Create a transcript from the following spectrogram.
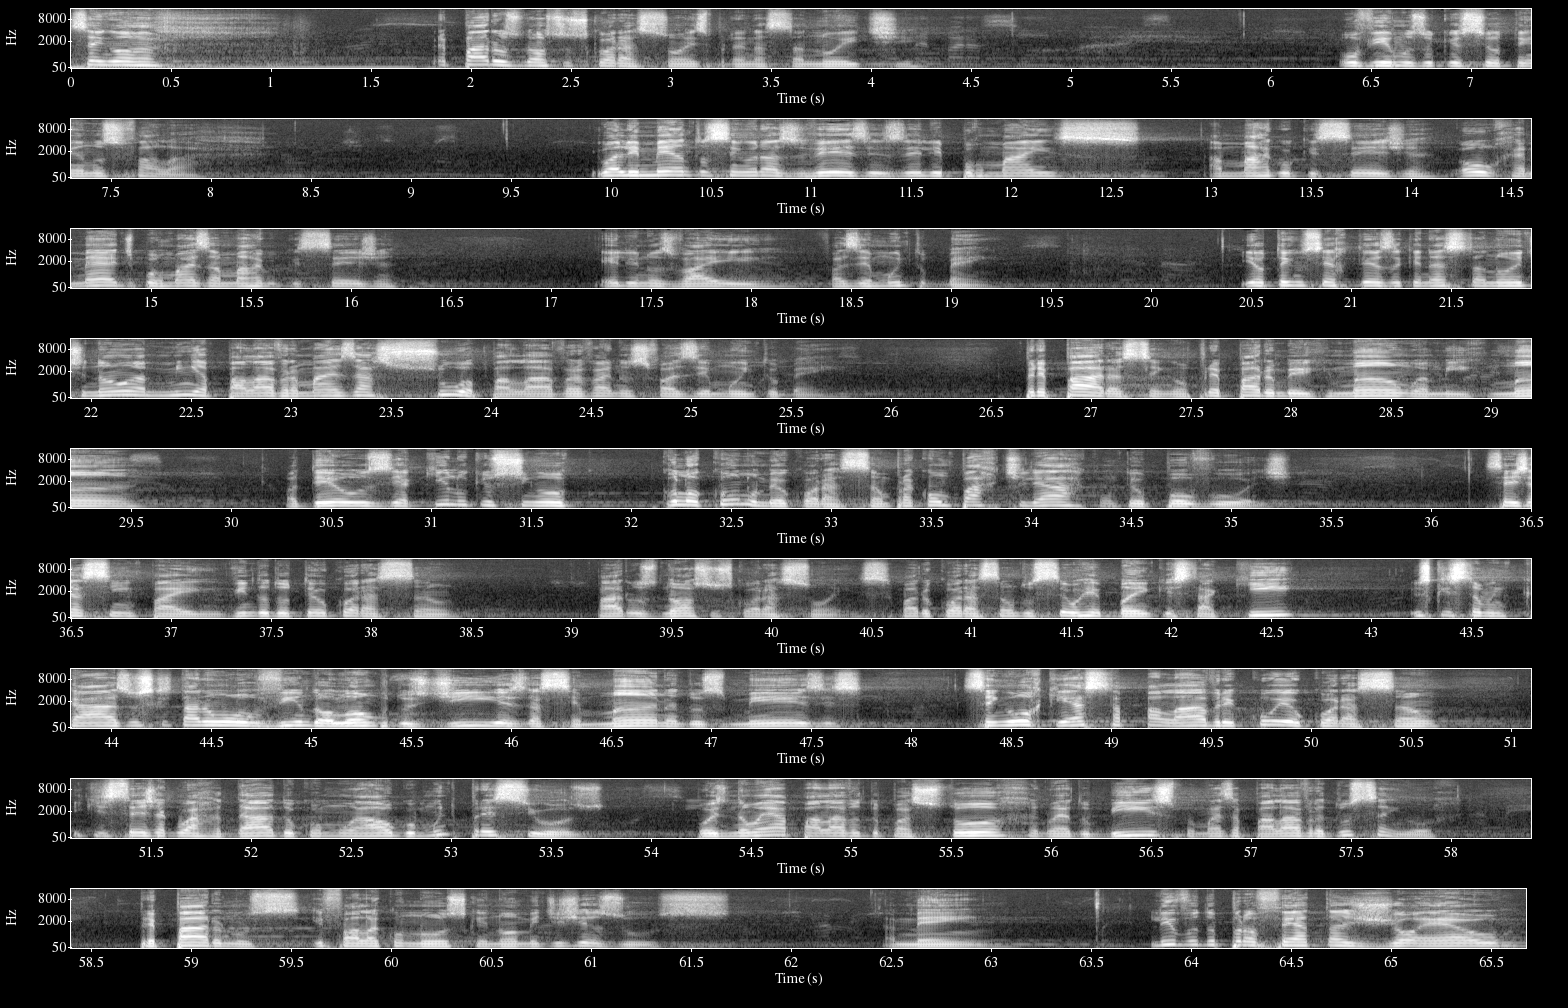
Senhor, prepara os nossos corações para nessa noite ouvirmos o que o Senhor tem a nos falar. O alimento, Senhor, às vezes, ele por mais amargo que seja, ou o remédio por mais amargo que seja, ele nos vai fazer muito bem. E eu tenho certeza que nesta noite, não a minha palavra, mas a Sua palavra vai nos fazer muito bem. Prepara, Senhor, prepara o meu irmão, a minha irmã, ó Deus, e aquilo que o Senhor colocou no meu coração para compartilhar com o teu povo hoje. Seja assim, Pai, vindo do teu coração para os nossos corações, para o coração do seu rebanho que está aqui, os que estão em casa, os que estarão ouvindo ao longo dos dias, da semana, dos meses Senhor, que esta palavra ecoe o coração e que seja guardado como algo muito precioso, pois não é a palavra do pastor, não é do bispo, mas a palavra do Senhor. Prepara-nos e fala conosco em nome de Jesus. Amém. Livro do profeta Joel,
